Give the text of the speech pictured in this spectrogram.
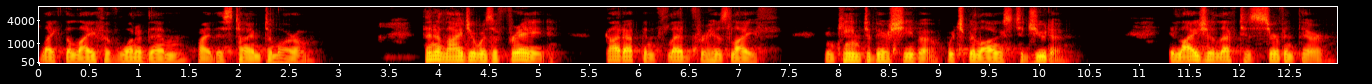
like the life of one of them by this time tomorrow. Then Elijah was afraid, got up and fled for his life, and came to Beersheba, which belongs to Judah. Elijah left his servant there.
